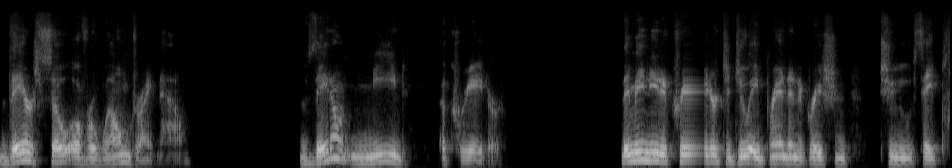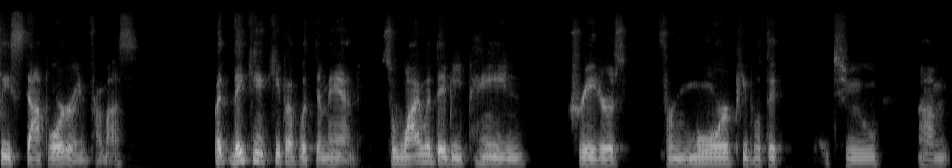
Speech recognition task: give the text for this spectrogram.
they are so overwhelmed right now. They don't need a creator. They may need a creator to do a brand integration to say, please stop ordering from us, but they can't keep up with demand. So why would they be paying creators for more people to to um,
